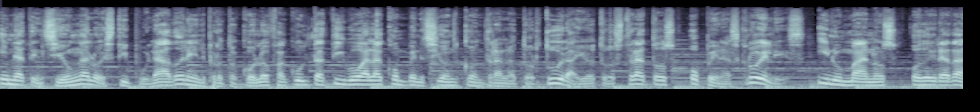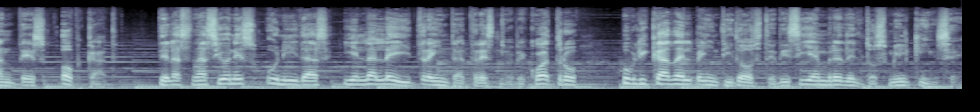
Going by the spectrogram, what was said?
en atención a lo estipulado en el protocolo facultativo a la Convención contra la Tortura y otros tratos o penas crueles, inhumanos o degradantes OPCAT de las Naciones Unidas y en la Ley 3394, publicada el 22 de diciembre del 2015.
